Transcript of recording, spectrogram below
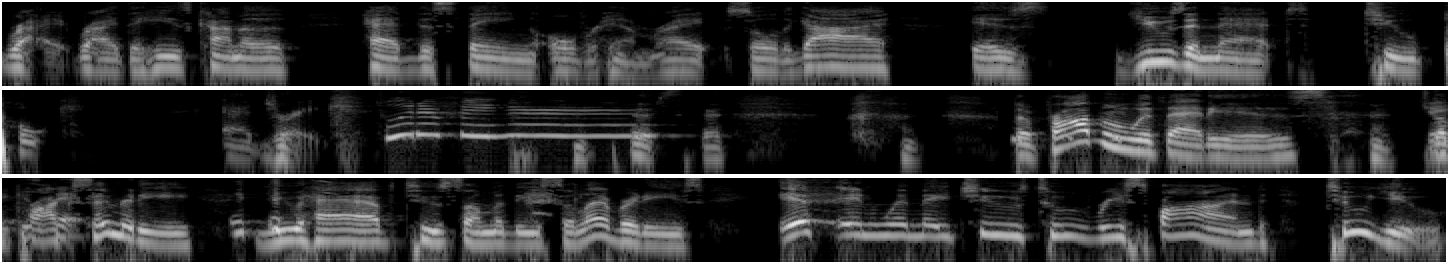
Right, right. That he's kind of had this thing over him, right? So the guy is using that to poke at Drake. Twitter fingers. the problem with that is the Drake is proximity you have to some of these celebrities if and when they choose to respond to you.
